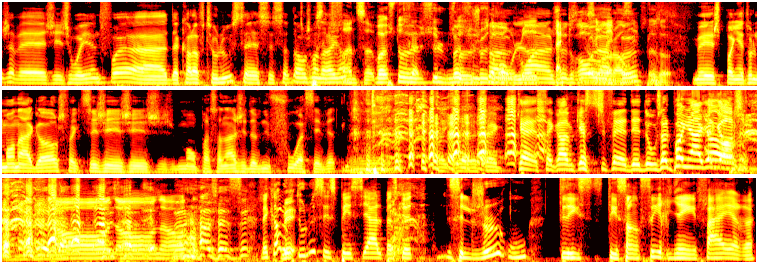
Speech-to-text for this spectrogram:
J'avais, j'ai joué une fois à The Call of Toulouse, c'est ça, Donjon Dragon? Bah, c'est un, c'est le- Bah, c'est un jeu de rôle, un jeu de rôle un peu. c'est ça. Mais je pognais tout le monde à la gorge, fait que tu sais, j'ai, j'ai- j'ai- mon personnage est devenu fou assez vite. là. Fait que, euh, c'est comme, qu'est-ce que tu fais, Dedo? Je le pogne à la gorge! Non, non, non. Non, je sais. Mais comme Mais- Toulouse, c'est spécial parce que c'est le jeu où t'es es censé rien faire.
